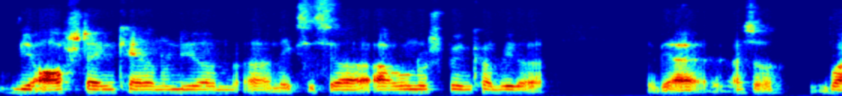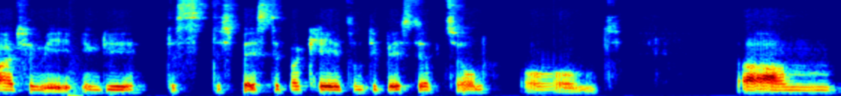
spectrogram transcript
wir aufsteigen können und ich dann äh, nächstes Jahr Aruno spielen kann wieder. Ja, also war halt für mich irgendwie das, das beste Paket und die beste Option. Und ähm,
